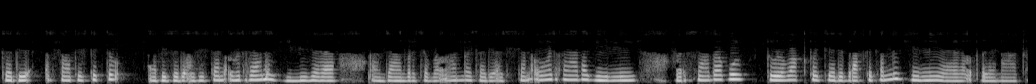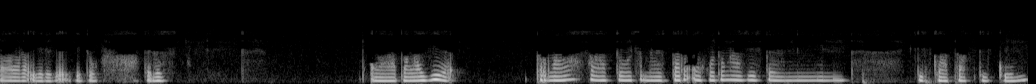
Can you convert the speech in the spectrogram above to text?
jadi statistik tuh habis jadi asisten oh ternyata gini ya rancangan percobaan pas jadi asisten oh ternyata gini. Harus ternyata aku dulu waktu jadi praktikan tuh gini ya nggak boleh nakal kayak gitu kayak gitu. Terus uh, apalagi ya pernah satu semester aku tuh ngasih stenin tiga praktikum.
